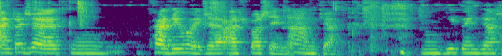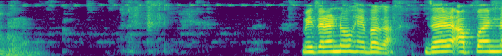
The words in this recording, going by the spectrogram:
आता शाळेत खाली व्हायच्या आसपास आहे ना आमच्या. मग ही पेन जास्त आहे. मित्रांनो हे बघा. जर आपण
